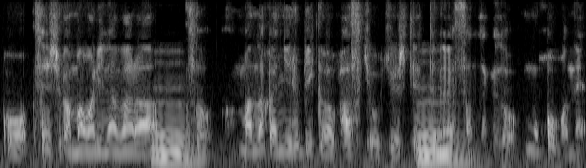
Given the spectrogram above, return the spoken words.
こう、選手が回りながら、うん。そう、真ん中にいるビッグがパス供給してってのをやってたんだけど、もうほぼね、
